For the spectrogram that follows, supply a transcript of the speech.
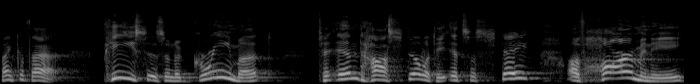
Think of that. Peace is an agreement to end hostility, it's a state of harmony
